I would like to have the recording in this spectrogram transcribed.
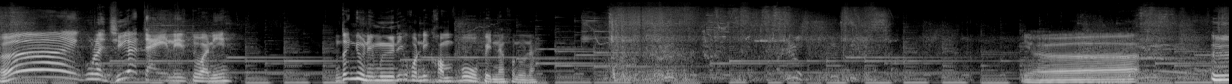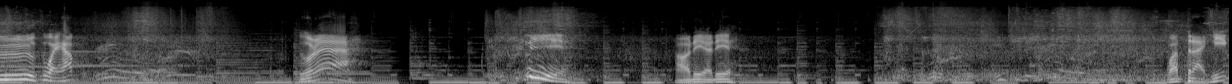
เฮ้ย กูเลยเชื่อใจเลยตัวนี้ มันต้องอยู่ในมือที่คนที่คอมโบเป็นนะคนดูนะ เยอะอือสวยครับสวยนะนี่ เอาดิ เอาดิวัตราฮิก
